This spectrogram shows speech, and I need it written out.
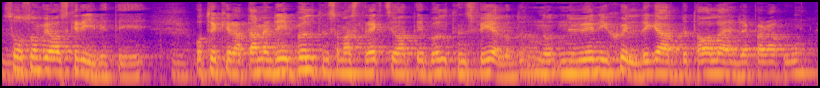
Så som vi har skrivit i. Och tycker att ja, men det är bulten som har sträckt sig och att det är bultens fel. Och då, nu är ni skyldiga att betala en reparation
